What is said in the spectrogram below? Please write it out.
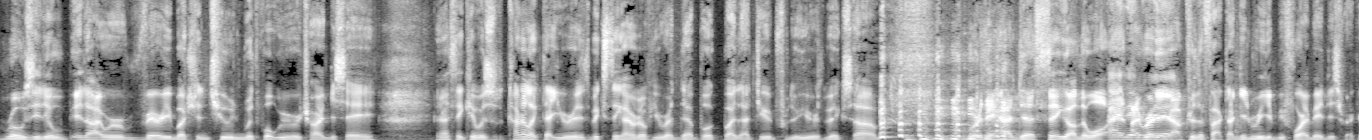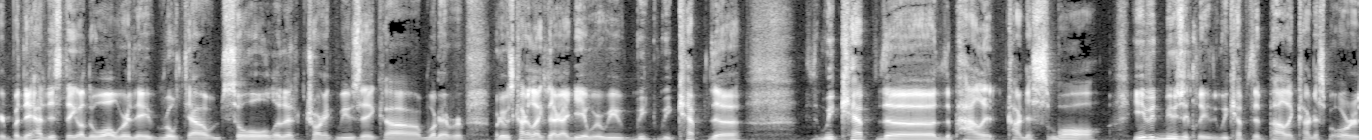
rosie and i were very much in tune with what we were trying to say and i think it was kind of like that eurythmics thing. I don't know if you read that book by that dude from the eurythmics um, where they had the thing on the wall. I I, read read it it. after the fact. I didn't read it before i made this record but they had this thing on the wall where they wrote down soul electronic music uh, whatever. But it was kind of like that idea where we, we, we kept the we kept the the palette kind of small. Even musically we kept the palette kind of small or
